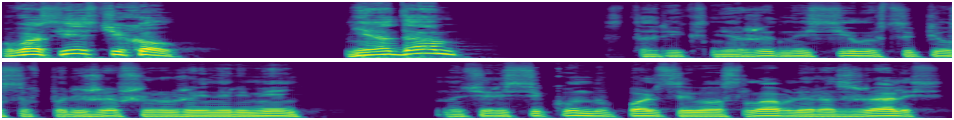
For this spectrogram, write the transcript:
У вас есть чехол?» «Не отдам!» Старик с неожиданной силой вцепился в порежевший ружейный ремень, но через секунду пальцы его ослабли, разжались.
